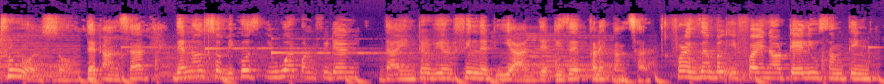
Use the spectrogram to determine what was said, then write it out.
true also that answer then also because you are confident the interviewer feel that yeah that is a correct answer. For example if i now tell you something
